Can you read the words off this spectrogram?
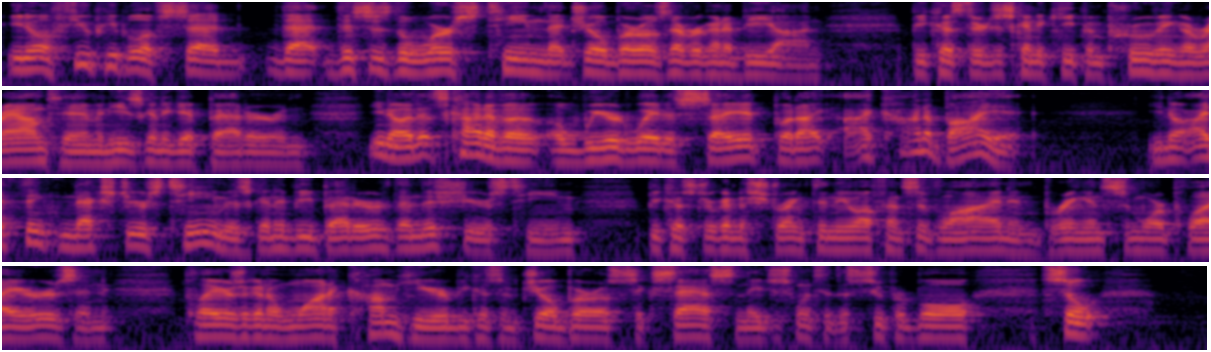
You know, a few people have said that this is the worst team that Joe Burrow's ever going to be on because they're just going to keep improving around him and he's going to get better. And, you know, that's kind of a, a weird way to say it, but I, I kind of buy it. You know, I think next year's team is going to be better than this year's team because they're going to strengthen the offensive line and bring in some more players. And players are going to want to come here because of Joe Burrow's success and they just went to the Super Bowl. So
